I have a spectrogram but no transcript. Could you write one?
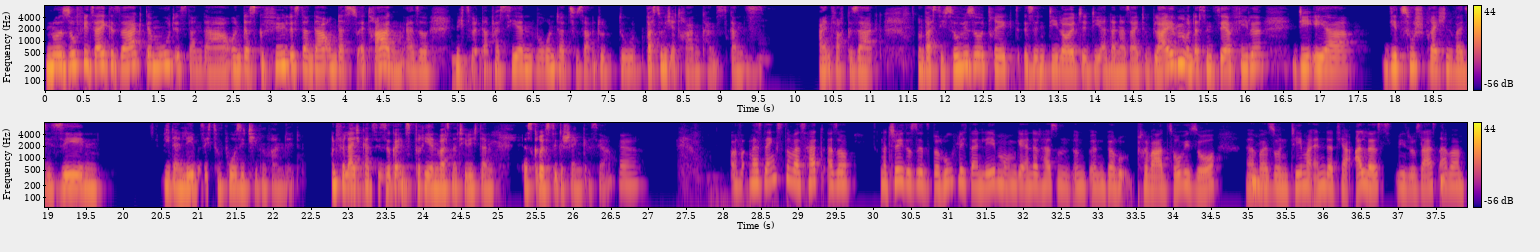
Nur so viel sei gesagt, der Mut ist dann da und das Gefühl ist dann da, um das zu ertragen. Also nichts wird dann passieren, worunter zu, du, du, was du nicht ertragen kannst, ganz mhm einfach gesagt. Und was dich sowieso trägt, sind die Leute, die an deiner Seite bleiben. Und das sind sehr viele, die eher dir zusprechen, weil sie sehen, wie dein Leben sich zum Positiven wandelt. Und vielleicht kannst du sie sogar inspirieren, was natürlich dann das größte Geschenk ist, ja. ja. Was denkst du, was hat, also natürlich, dass du jetzt beruflich dein Leben umgeändert hast und, und, und privat sowieso, äh, mhm. weil so ein Thema ändert ja alles, wie du sagst, aber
